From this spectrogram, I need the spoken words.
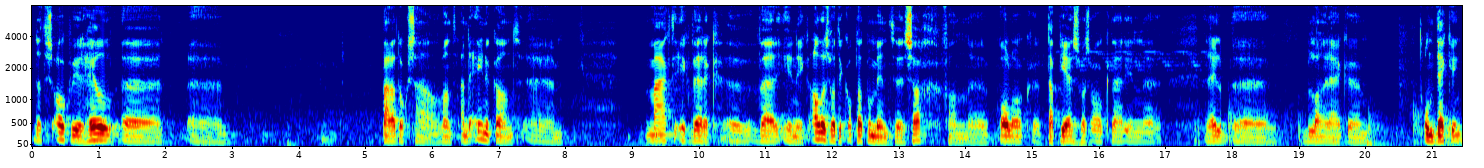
dat is ook weer heel paradoxaal. Want aan de ene kant ehm, maakte ik werk eh, waarin ik alles wat ik op dat moment eh, zag, van eh Pollock, Tapies was ook daarin een hele belangrijke ontdekking.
